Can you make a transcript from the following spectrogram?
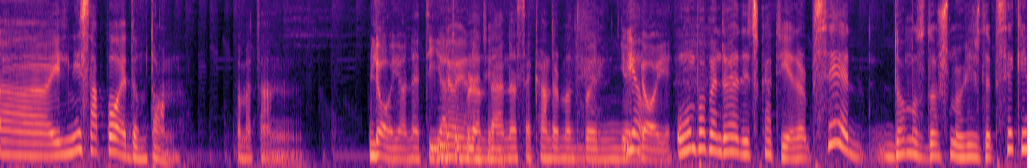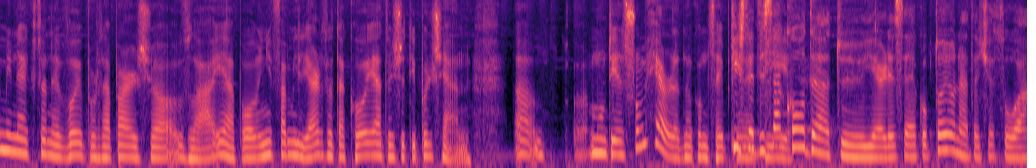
uh, Ilnisa po e dëmton. domethënë lojën e tij aty brenda, nëse ka ndërmend të bëjë një jo, lojë. Unë po mendoja diçka tjetër. Pse domosdoshmërisht dhe pse kemi ne këtë nevojë për ta parë që vëllai apo një familjar të takojë atë që ti pëlqen? Ë uh, mund të jetë shumë herët në konceptin Kishte e tij. Kishte disa kode aty Jeri se e kuptoj unë atë që thua.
